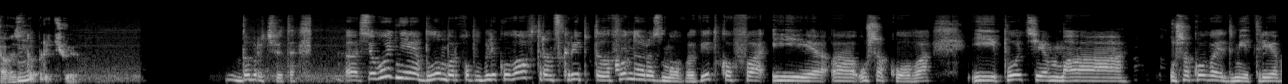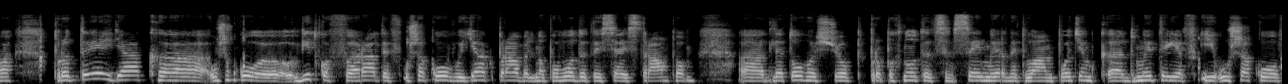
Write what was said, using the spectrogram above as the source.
Я вас добре чую. Добре чуєте. Е, Сьогодні Блумберг опублікував транскрипт телефонної розмови Віткофа і е, Ушакова, і потім е, Ушакова і Дмитрієва про те, як е, Ушаков, Вітков радив Ушакову, як правильно поводитися із Трампом е, для того, щоб пропихнути це- цей мирний план. Потім е, Дмитрієв і Ушаков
